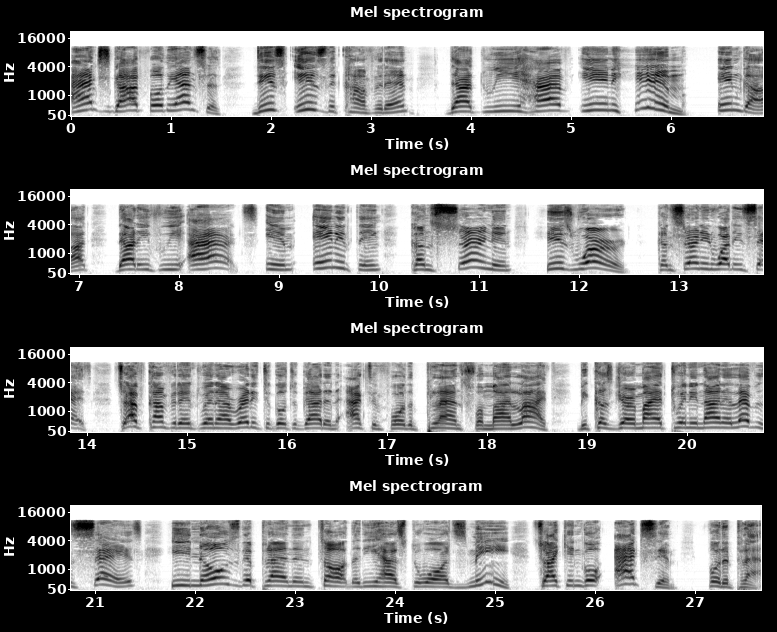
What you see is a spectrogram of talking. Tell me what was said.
Ask God for the answers. This is the confidence that we have in him, in God, that if we ask him anything concerning his word, concerning what he says. So I have confidence when I'm ready to go to God and ask him for the plans for my life. Because Jeremiah 29 11 says he knows the plan and thought that he has towards me. So I can go ask him for the plan.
